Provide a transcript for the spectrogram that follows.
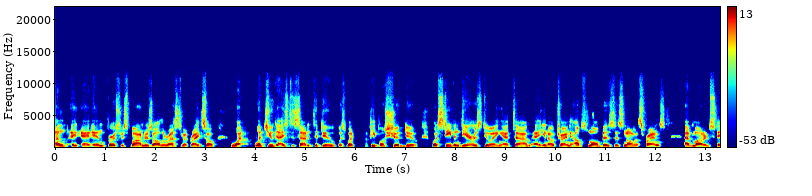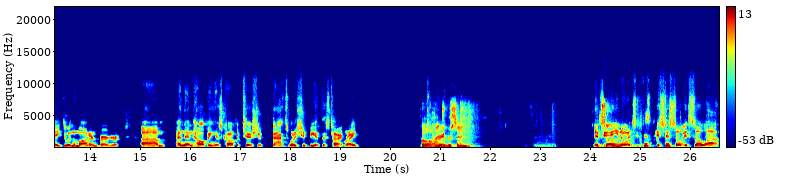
and, and first responders, all the rest of it, right? So what what you guys decided to do was what people should do. What Stephen Deere is doing at, um, at, you know trying to help small business and all his friends at Modern Steak doing the Modern Burger, um, and then helping his competition. That's what it should be at this time, right? Oh, 100 percent. It's so, you know it's just it's just so it's so uh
